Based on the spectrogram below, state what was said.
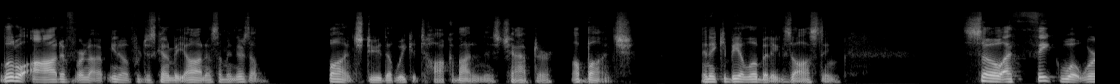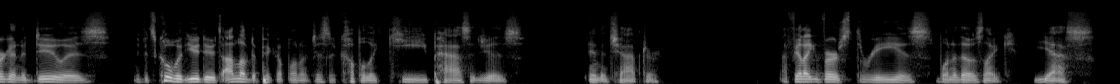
a little odd if we're not, you know, if we're just going to be honest. I mean, there's a bunch, dude, that we could talk about in this chapter, a bunch, and it can be a little bit exhausting. So I think what we're going to do is, if it's cool with you, dudes, I'd love to pick up on just a couple of key passages in the chapter. I feel like verse three is one of those like, yes,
